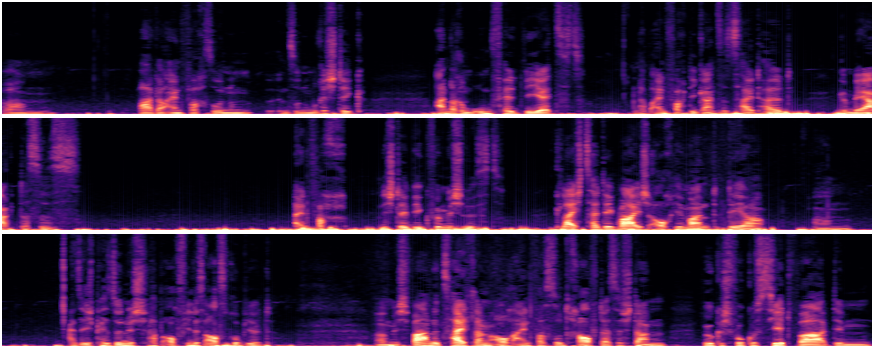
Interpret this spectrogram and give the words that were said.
ähm, war da einfach so in, einem, in so einem richtig anderen Umfeld wie jetzt und habe einfach die ganze Zeit halt gemerkt, dass es einfach nicht der Weg für mich ist. Gleichzeitig war ich auch jemand, der, ähm, also ich persönlich habe auch vieles ausprobiert. Ähm, ich war eine Zeit lang auch einfach so drauf, dass ich dann wirklich fokussiert war, dem,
